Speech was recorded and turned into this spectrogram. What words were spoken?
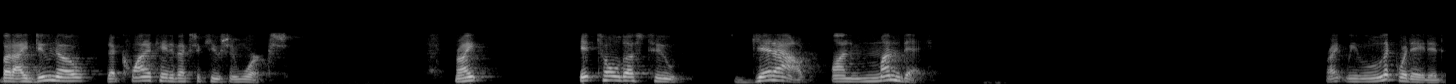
But I do know that quantitative execution works. Right? It told us to get out on Monday. Right? We liquidated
